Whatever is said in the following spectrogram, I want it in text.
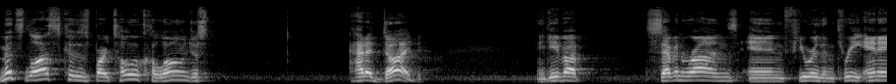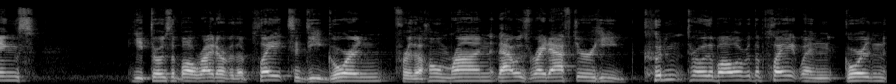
Mets lost because Bartolo Colon just had a dud. He gave up seven runs in fewer than three innings. He throws the ball right over the plate to Dee Gordon for the home run. That was right after he couldn't throw the ball over the plate when Gordon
